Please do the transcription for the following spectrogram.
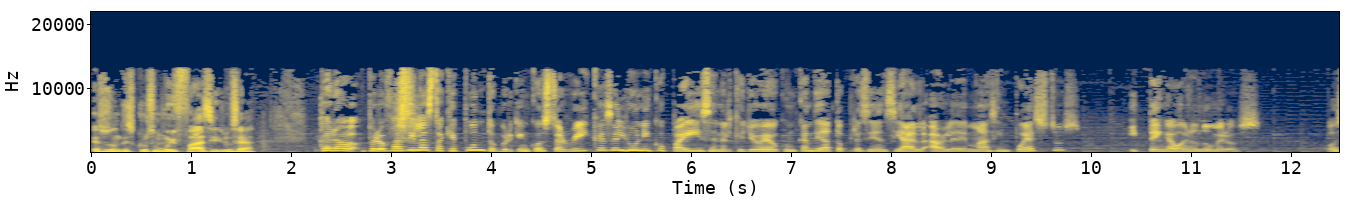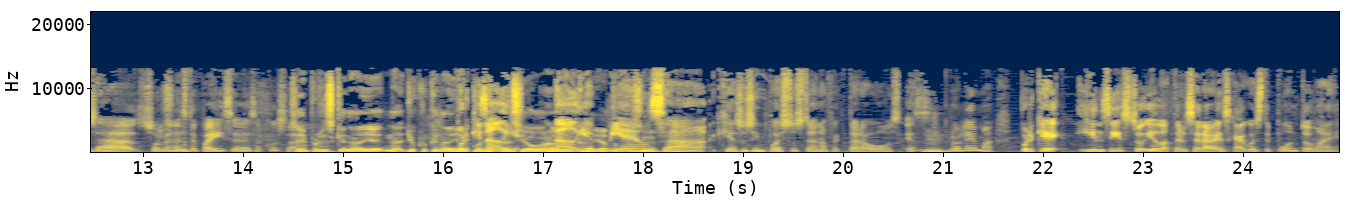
es un discurso muy fácil. O sea, Pero, pero fácil hasta qué punto, porque en Costa Rica es el único país en el que yo veo que un candidato presidencial hable de más impuestos y tenga buenos números. O sea, solo en este país se ve esa cosa. Sí, pero es que nadie, na- yo creo que nadie porque puso nadie, atención nadie piensa que esos impuestos te van a afectar a vos. Ese es el Mm. problema. Porque, y insisto, y es la tercera vez que hago este punto, mae,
